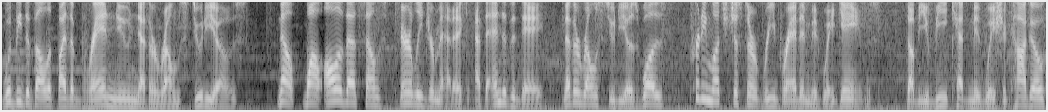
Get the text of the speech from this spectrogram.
would be developed by the brand new NetherRealm Studios. Now, while all of that sounds fairly dramatic, at the end of the day, NetherRealm Studios was pretty much just a rebranded Midway Games. WB kept Midway Chicago,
